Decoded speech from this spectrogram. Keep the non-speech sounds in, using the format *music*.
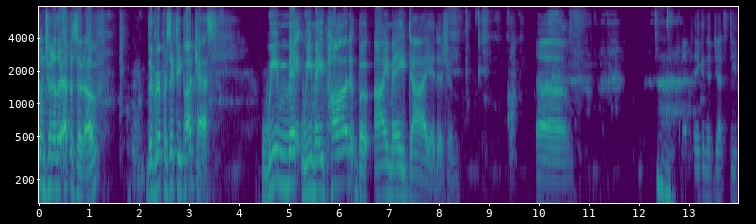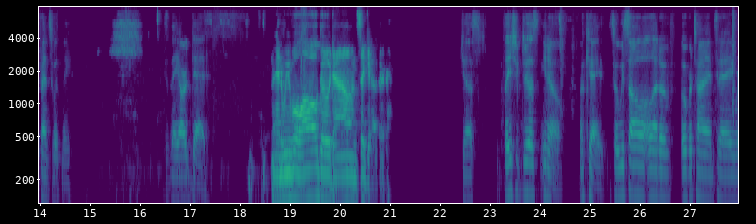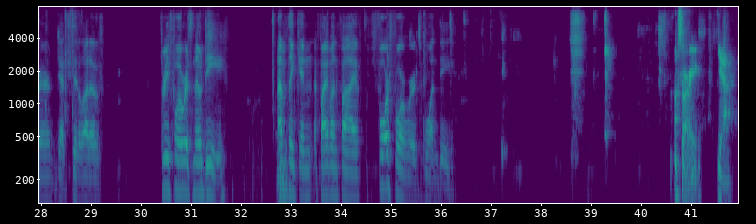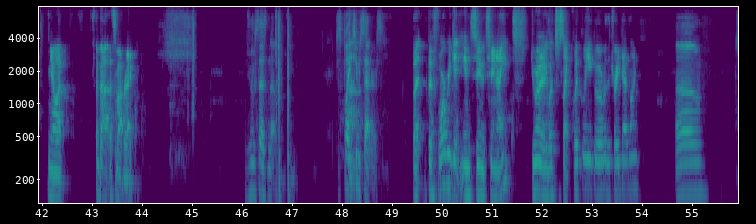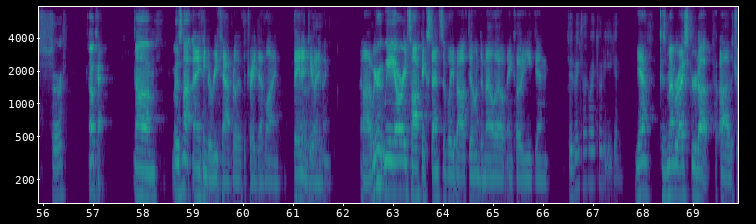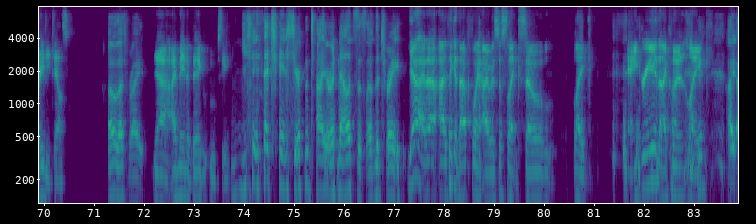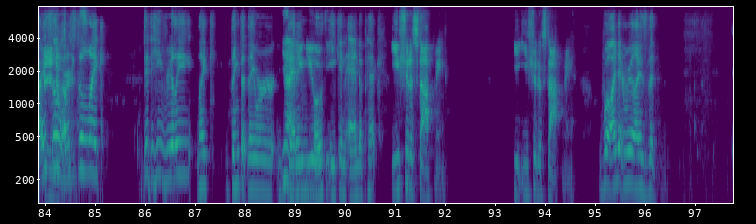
Welcome to another episode of the Grit Per 60 podcast. We may we may pod, but I may die edition. Um, I'm taking the Jets defense with me because they are dead. and we will all go down together. Just they should just you know. Okay, so we saw a lot of overtime today where Jets did a lot of three forwards, no D. I'm thinking five on five, four forwards, one D. I'm sorry. Yeah, you know what? About that's about right. Who says no? Just play two Uh, centers. But before we get into tonight, do you want to let's just like quickly go over the trade deadline? Um, sure. Okay. Um, there's not anything to recap really with the trade deadline. They didn't do anything. Uh, we were, we already talked extensively about Dylan DeMelo and Cody Eakin. Did we talk about Cody Eakin? Yeah, because remember I screwed up uh, the trade details. Oh, that's right. Yeah, I made a big oopsie. *laughs* that changed your entire analysis of the trade. Yeah, and I, I think at that point I was just like so like angry that I couldn't *laughs* like. I, I still, I'm still like, did he really like think that they were Yeah, getting you- both Eakin and a pick? You should have stopped me. You, you should have stopped me. Well, I didn't realize that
